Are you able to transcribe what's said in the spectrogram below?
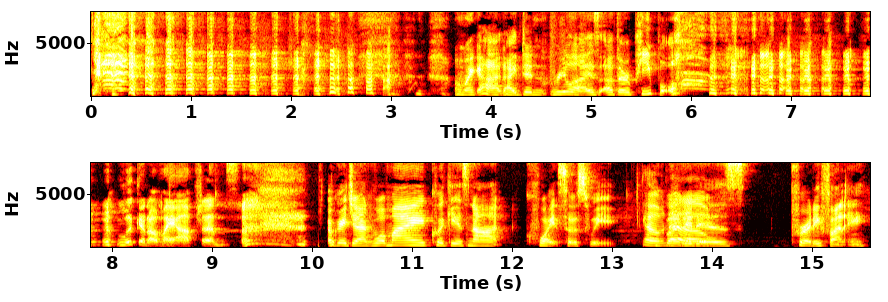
Oh my god i didn't realize other people. Look at all my options. Okay jen well my quickie is not quite so sweet oh, but no. it is pretty funny.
